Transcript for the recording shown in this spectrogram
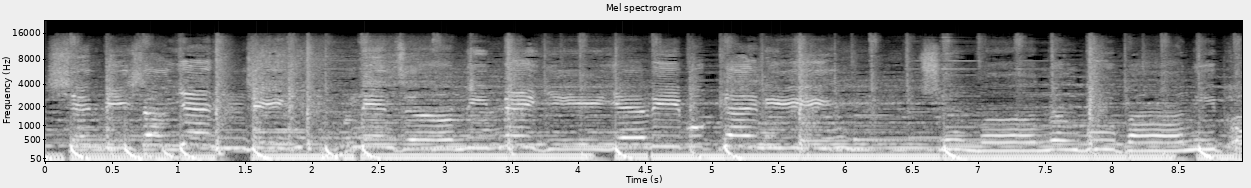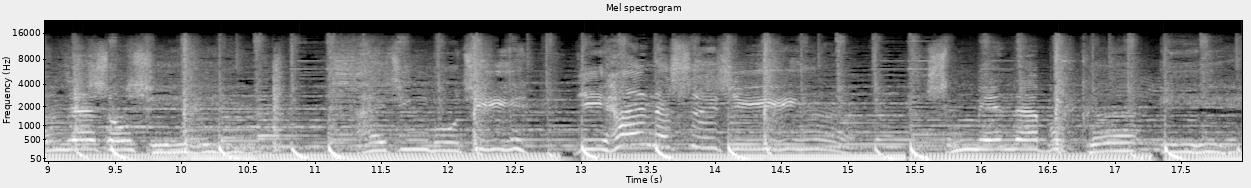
先闭上眼捧在手心？爱经不起遗憾的事情，身边的不。可以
